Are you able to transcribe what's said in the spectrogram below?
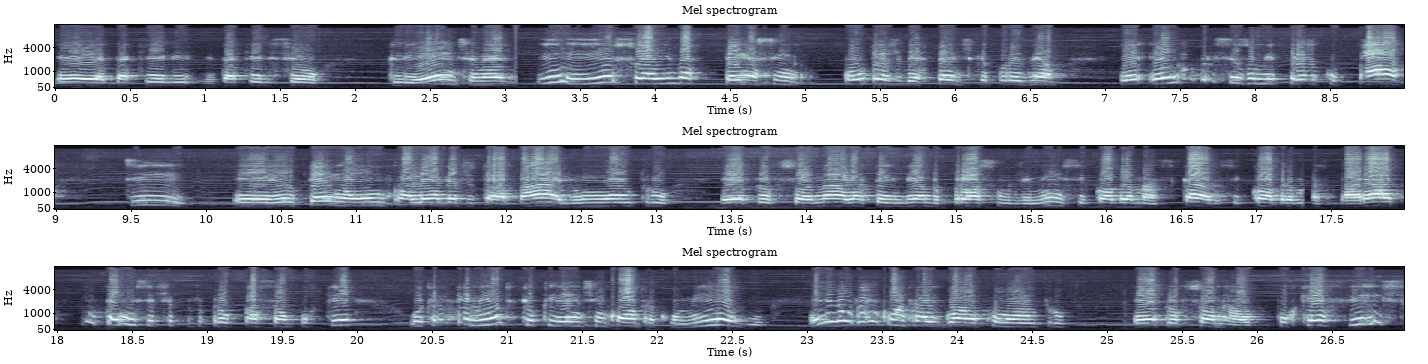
é, daquele, daquele seu cliente, né? E isso ainda tem, assim, outras vertentes, que, por exemplo, eu não preciso me preocupar se é, eu tenho um colega de trabalho, um outro é, profissional atendendo próximo de mim, se cobra mais caro, se cobra mais barato. Não tenho esse tipo de preocupação, porque o tratamento que o cliente encontra comigo, ele não vai encontrar igual com outro é, profissional, porque eu fiz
